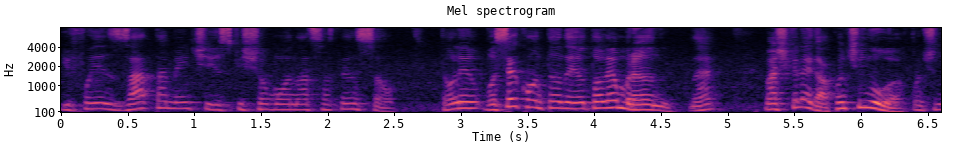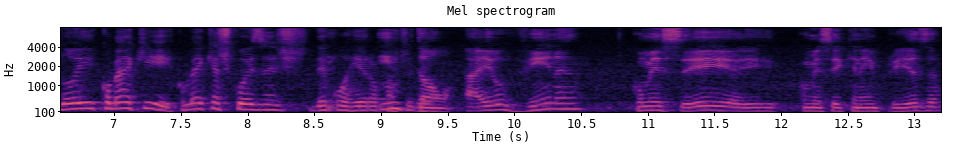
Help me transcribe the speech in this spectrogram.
E foi exatamente isso que chamou a nossa atenção. Então, você contando aí, eu estou lembrando, né? Mas que legal, continua, continue. Como é que, como é que as coisas decorreram a partir Então, aí eu vim, né? Comecei, aí comecei aqui na empresa,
